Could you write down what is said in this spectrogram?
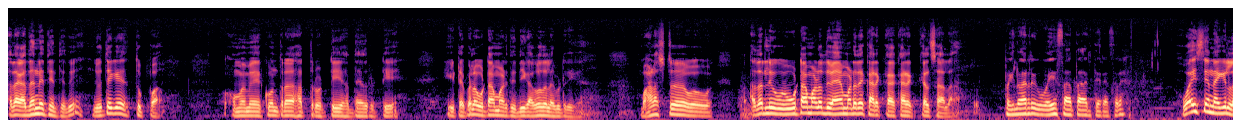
ಅದಾಗ ಅದನ್ನೇ ತಿಂತಿದ್ವಿ. ಜೊತೆಗೆ ತುಪ್ಪ. ಒಮ್ಮೊಮ್ಮೆ ಕುಂತ್ರ ಹತ್ತು ರೊಟ್ಟಿ ಹದಿನೈದು ರೊಟ್ಟಿ ಈ ಟೈಪೆಲ್ಲ ಊಟ ಮಾಡ್ತಿದ್ವಿ. ಈಗ ಆಗೋದಿಲ್ಲ ಬಿಡ್ರಿ ಈಗ. ಭಾಳಷ್ಟು ಅದರಲ್ಲಿ ಊಟ ಮಾಡೋದು ವ್ಯಾಯಾಮ ಮಾಡೋದೇ ಕಾರ್ಯ ಕಾರ್ಯ ಕೆಲಸ ಅಲ್ಲ. ಪೈಲ್ವಾನರಿಗೆ ವಯಸ್ಸಾತ ಅಂತೀರಾ ಸರ್? ವಯಸ್ಸೇನಾಗಿಲ್ಲ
